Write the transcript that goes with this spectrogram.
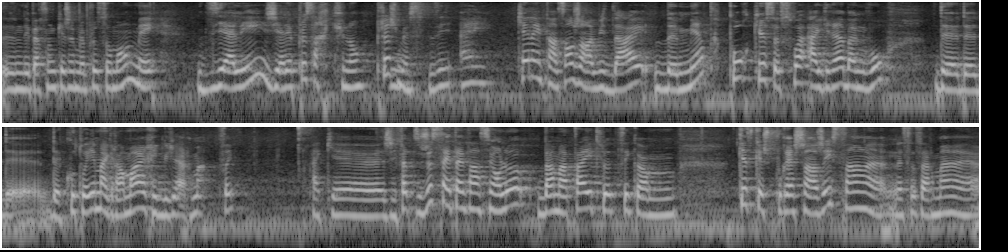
une des personnes que j'aime le plus au monde, mais d'y aller, j'y allais plus à reculons. Puis là, je me suis dit, hey, quelle intention j'ai envie de mettre pour que ce soit agréable à nouveau de, de, de, de côtoyer ma grand-mère régulièrement, tu sais. Que j'ai fait juste cette intention-là dans ma tête, là, tu sais, comme qu'est-ce que je pourrais changer sans euh, nécessairement euh,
